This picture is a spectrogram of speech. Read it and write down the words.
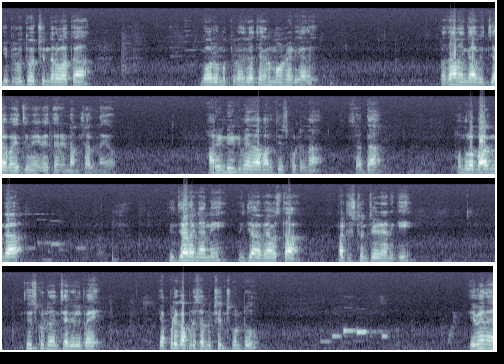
ఈ ప్రభుత్వం వచ్చిన తర్వాత గౌరవ ముఖ్యమంత్రిగా జగన్మోహన్ రెడ్డి గారు ప్రధానంగా విద్యా వైద్యం ఏవైతే రెండు అంశాలు ఉన్నాయో ఆ రెండింటి మీద వారు తీసుకుంటున్న శ్రద్ధ అందులో భాగంగా విద్యారంగాన్ని విద్యా వ్యవస్థ పటిష్టం చేయడానికి తీసుకుంటున్న చర్యలపై ఎప్పటికప్పుడు సమీక్షించుకుంటూ ఏమైనా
